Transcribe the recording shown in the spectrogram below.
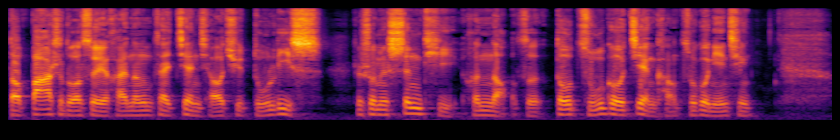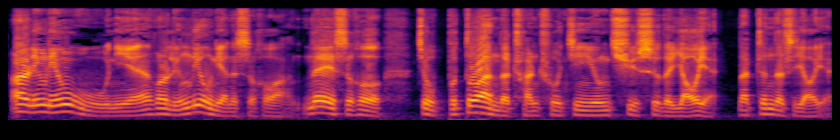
到八十多岁还能在剑桥去读历史，这说明身体和脑子都足够健康，足够年轻。二零零五年或者零六年的时候啊，那时候就不断的传出金庸去世的谣言，那真的是谣言。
